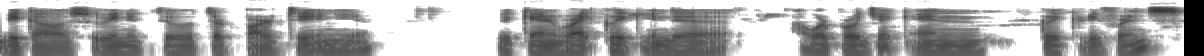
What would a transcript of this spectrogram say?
because we need to third party in here. We can right click in the our project and click reference.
